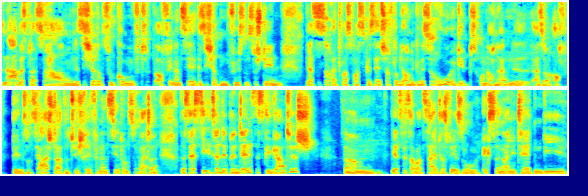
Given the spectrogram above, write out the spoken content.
einen Arbeitsplatz zu haben, eine sichere Zukunft, auf finanziell gesicherten Füßen zu stehen. Das ist auch etwas, was Gesellschaft, glaube ich, auch eine gewisse Ruhe gibt und auch eine, also auch den Sozialstaat natürlich refinanziert und so weiter. Das heißt, die Interdependenz ist gigantisch. Mhm. Ähm, jetzt wird es aber Zeit, dass wir so Externalitäten wie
